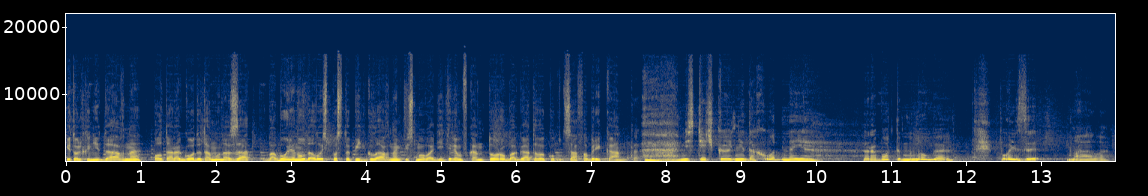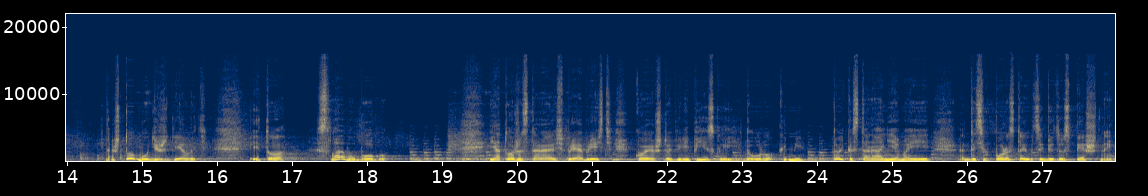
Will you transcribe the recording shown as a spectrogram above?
и только недавно, полтора года тому назад, Бабурину удалось поступить главным письмоводителем в контору богатого купца-фабриканта. Местечко недоходное, работы много, пользы мало. Да что будешь делать? И то, слава богу. Я тоже стараюсь приобрести кое-что перепиской да уроками. Только старания мои до сих пор остаются безуспешны.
